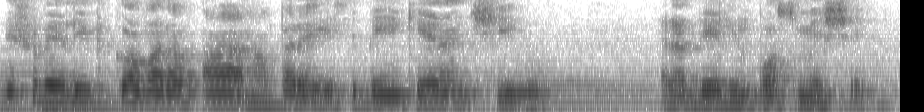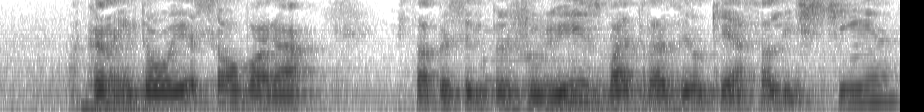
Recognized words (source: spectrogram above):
Deixa eu ver ali o que o alvará. Ah, não, peraí, esse bem aqui era antigo. Era dele, não posso mexer. Bacana? Então, esse alvará estabelecido pelo juiz vai trazer o que? Essa listinha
